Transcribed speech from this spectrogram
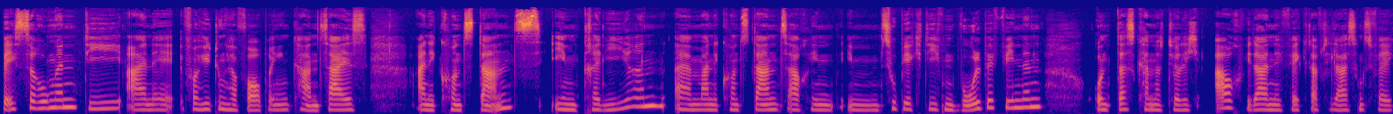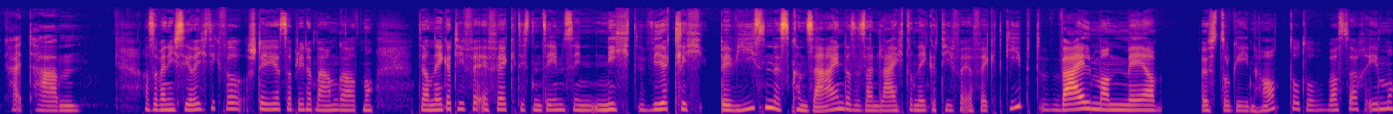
Besserungen, die eine Verhütung hervorbringen kann, sei es eine Konstanz im Trainieren, ähm, eine Konstanz auch in, im subjektiven Wohlbefinden und das kann natürlich auch wieder einen Effekt auf die Leistungsfähigkeit haben. Also wenn ich Sie richtig verstehe, Sabrina Baumgartner, der negative Effekt ist in dem Sinn nicht wirklich bewiesen. Es kann sein, dass es ein leichter negativer Effekt gibt, weil man mehr Östrogen hat oder was auch immer.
